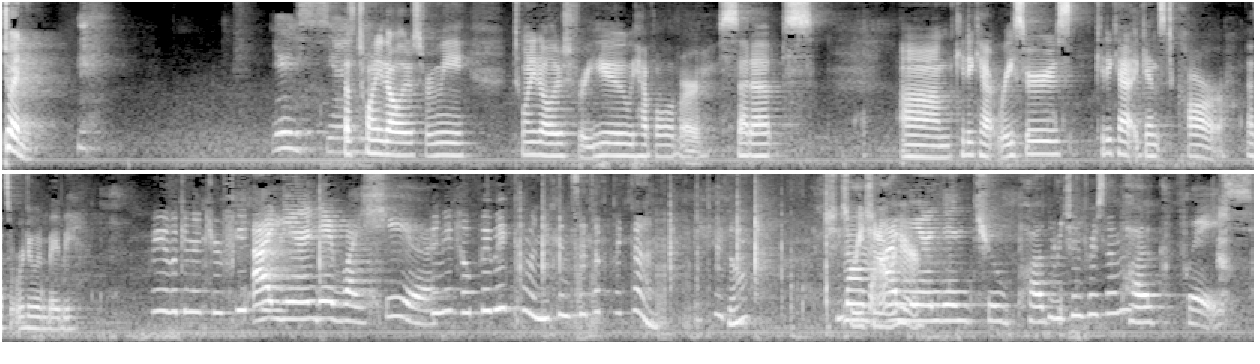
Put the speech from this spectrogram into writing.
Twenty. That's twenty dollars for me, twenty dollars for you. We have all of our setups. Um, kitty cat racers, kitty cat against car. That's what we're doing, baby. Are you looking at your feet? I landed right here. You need help, baby? Come on, you can sit up like that. There you go. She's Mom, reaching over I here. I landed to Park, Reaching for some? Park Place.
